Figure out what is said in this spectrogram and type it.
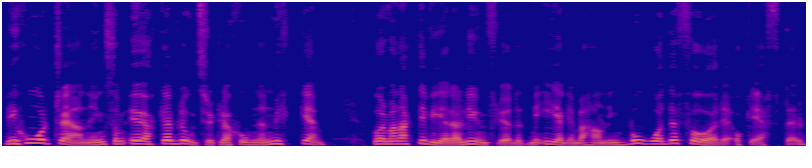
Vid hård träning som ökar blodcirkulationen mycket bör man aktivera lymflödet med egenbehandling både före och efter.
